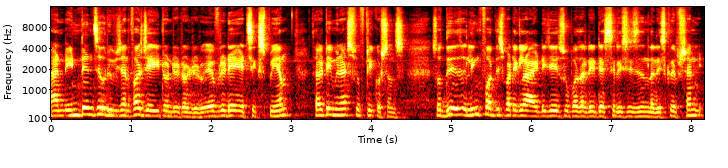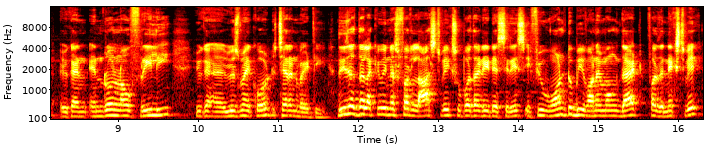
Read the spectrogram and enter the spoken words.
and intensive revision for JEE 2022 every day at 6 pm. 30 minutes, 50 questions. So this link for this particular IIT JEE Super 30 test series is in the description. You can enroll now freely. You can uh, use my code CharanYT. These are the lucky winners for last week Super 30 test series. If you want to be one among that for the next week,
